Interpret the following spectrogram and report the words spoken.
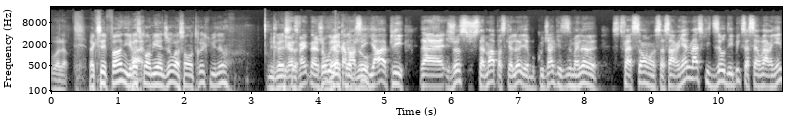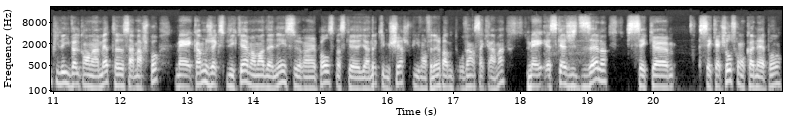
Voilà. Fait que c'est le fun. Il reste Ouais. combien de jours à son truc, lui, là? Il reste 29 jours. Il a 29 commencé jours. hier. Puis, euh, juste justement, parce que là, il y a beaucoup de gens qui se disent, mais là, de toute façon, ça sert à rien. Le masque, il disait au début que ça servait à rien. Puis là, ils veulent qu'on en mette. là, ça marche pas. Mais comme j'expliquais à un moment donné sur un post, parce qu'il y en a qui me cherchent, puis ils vont finir par me trouver en sacrament. Mais ce que je disais, là, c'est que c'est quelque chose qu'on connaît pas.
